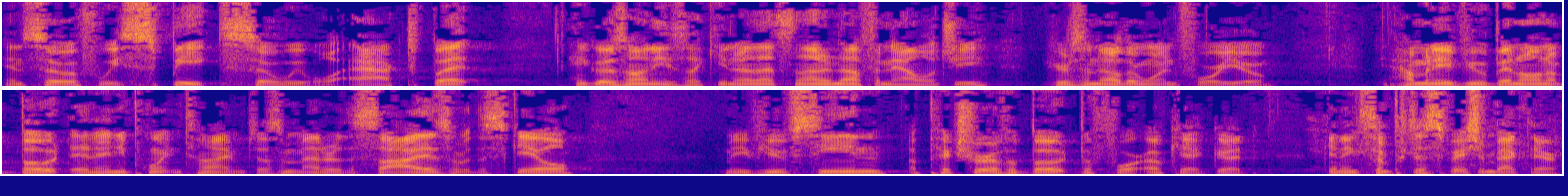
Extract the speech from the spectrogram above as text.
And so if we speak, so we will act. But he goes on, he's like, you know, that's not enough analogy. Here's another one for you. How many of you have been on a boat at any point in time? Doesn't matter the size or the scale. Maybe you've seen a picture of a boat before. Okay, good. Getting some participation back there.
